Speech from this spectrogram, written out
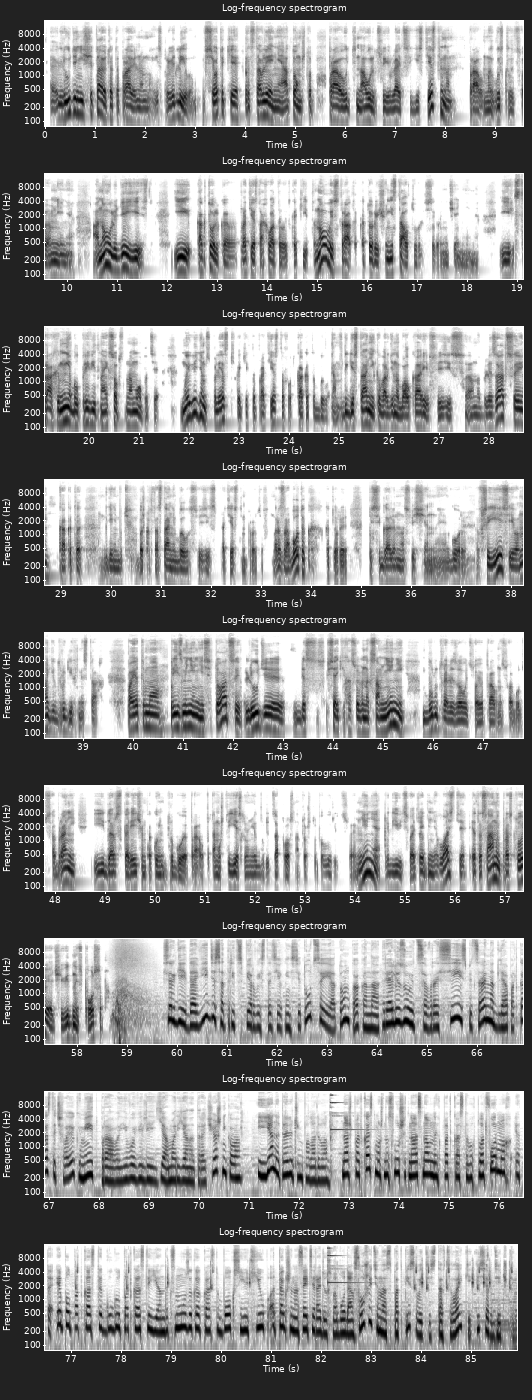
э, люди не считают это правильным и справедливым. Все-таки представление о том, что право выйти на улицу является естественным, правом и высказать свое мнение, оно у людей есть. И как только протест охватывает какие-то новые страты, которые еще не сталкивались с ограничениями, и страх им не был привит на их собственном опыте, мы видим всплески каких-то протестов, вот как это было там в Дагестане и Кабардино-Балкарии в связи с э, мобилизацией, как это где-нибудь в Башкортостане было в связи с протестом против разработок, которые посягали на священные горы, в Шиесе и во многих других местах. Поэтому при изменении ситуации люди без всяких особенных сомнений будут реализовывать свое право на свободу собраний и даже скорее, чем какое-нибудь другое право. Потому что если у них будет запрос на то, чтобы выразить свое мнение, предъявить свои требования власти, это самый простой и очевидный способ. Сергей Давидис о 31 статье Конституции и о том, как она реализуется в России специально для подкаста «Человек имеет право». Его вели я, Марьяна Тарачешникова. И я, Наталья Джампаладова. Наш подкаст можно слушать на основных подкастовых платформах. Это Apple подкасты, Google подкасты, Яндекс Музыка, Castbox, YouTube, а также на сайте Радио Свобода. Слушайте нас, подписывайтесь, ставьте лайки и сердечки.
